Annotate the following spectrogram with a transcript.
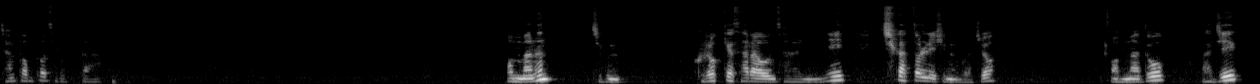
참 뻔뻔스럽다. 엄마는 지금 그렇게 살아온 삶이 치가 떨리시는 거죠. 엄마도 아직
